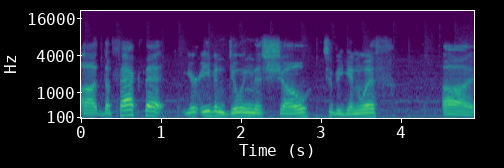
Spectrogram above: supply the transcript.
uh, the fact that you're even doing this show to begin with, uh,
